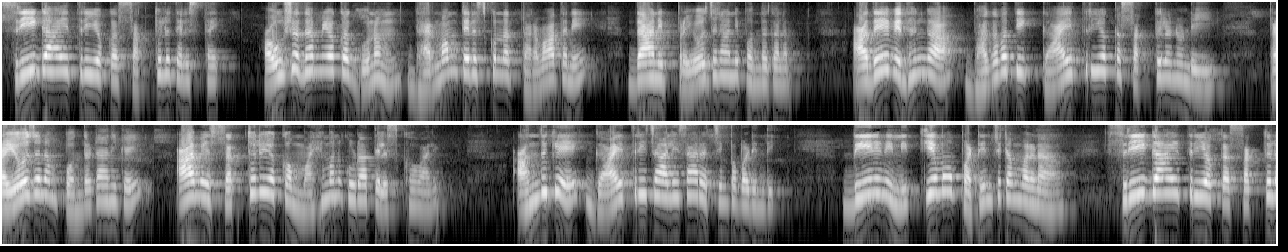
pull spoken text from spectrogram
శ్రీ గాయత్రి యొక్క శక్తులు తెలుస్తాయి. ఔషధం యొక్క గుణం ధర్మం తెలుసుకున్న తర్వాతనే దాని ప్రయోజనాన్ని పొందగలం. అదేవిధంగా భగవతి గాయత్రి యొక్క శక్తుల నుండి ప్రయోజనం పొందటానికై ఆమె శక్తుల యొక్క మహిమను కూడా తెలుసుకోవాలి. అందుకే గాయత్రి చాలీసా రచింపబడింది. దీనిని నిత్యము పఠించటం వలన శ్రీ గాయత్రి యొక్క శక్తుల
